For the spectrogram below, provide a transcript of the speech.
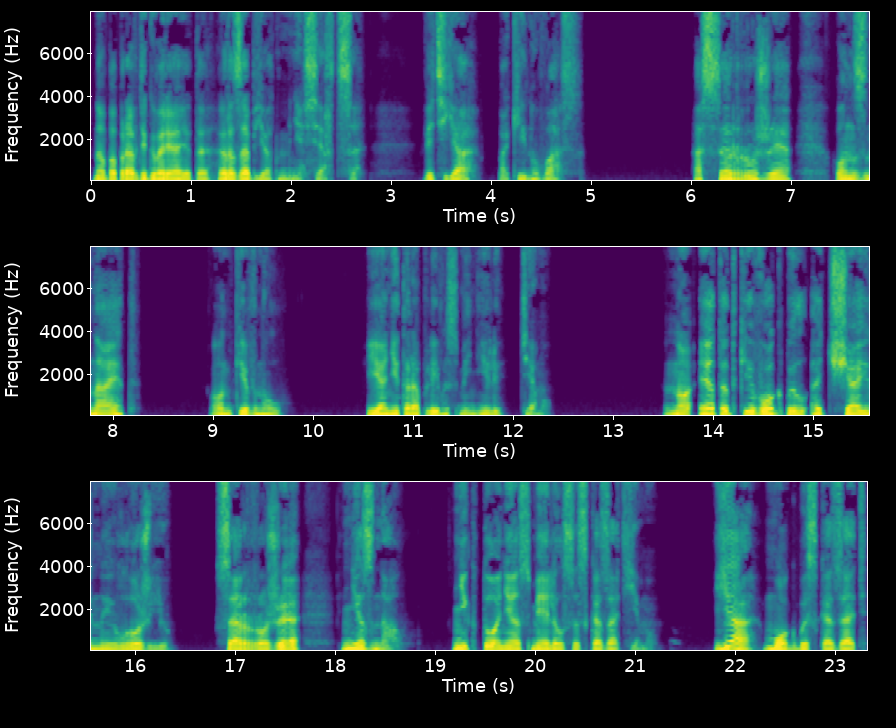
Но, по правде говоря, это разобьет мне сердце. Ведь я покину вас. А сэр Роже, он знает? Он кивнул. И они торопливо сменили тему. Но этот кивок был отчаянной ложью. Сэр Роже не знал. Никто не осмелился сказать ему. Я мог бы сказать,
